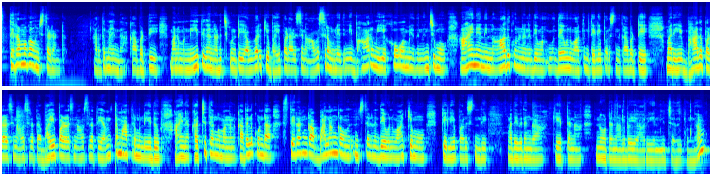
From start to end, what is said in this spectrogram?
స్థిరముగా ఉంచుతాడంట. అర్థమైందా? కాబట్టి మనము నీతిగా నడుచుకుంటే ఎవ్వరికీ భయపడాల్సిన అవసరం లేదు. నీ భారం ఎక్కువ మీద నుంచుము. ఆయనే నిన్ను ఆదుకునని దేవ దేవుని వాక్యం తెలియపరుస్తుంది. కాబట్టి మరి బాధపడాల్సిన అవసరత భయపడాల్సిన అవసరత ఎంత మాత్రం లేదు. ఆయన ఖచ్చితంగా మనల్ని కదలకుండా స్థిరంగా బలంగా ఉంచుతాడని దేవుని వాక్యము తెలియపరుస్తుంది. అదేవిధంగా కీర్తన నూట నలభై ఆరు ఎనిమిది చదువుకుందాం.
